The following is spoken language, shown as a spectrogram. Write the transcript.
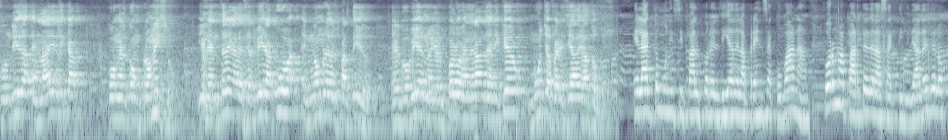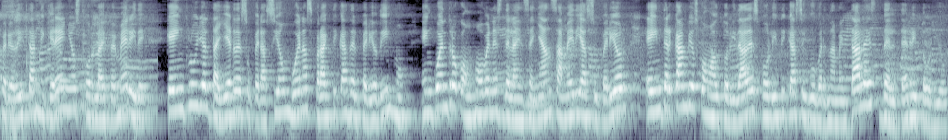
fundida en la ética, con el compromiso y la entrega de servir a Cuba en nombre del partido, el gobierno y el pueblo general de Niquero, muchas felicidades a todos. El acto municipal por el Día de la Prensa Cubana forma parte de las actividades de los periodistas niquereños por la efeméride, que incluye el taller de superación Buenas Prácticas del Periodismo, encuentro con jóvenes de la enseñanza media superior e intercambios con autoridades políticas y gubernamentales del territorio.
